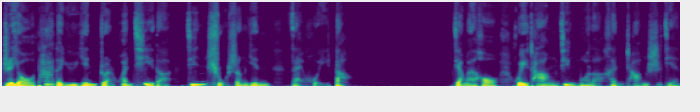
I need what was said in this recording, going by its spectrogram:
只有他的语音转换器的金属声音在回荡。讲完后，会场静默了很长时间。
